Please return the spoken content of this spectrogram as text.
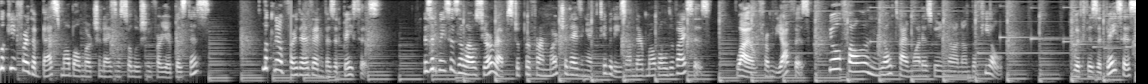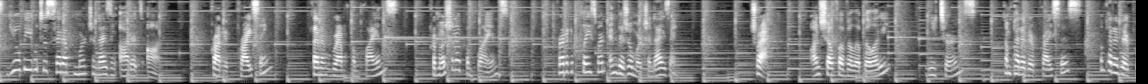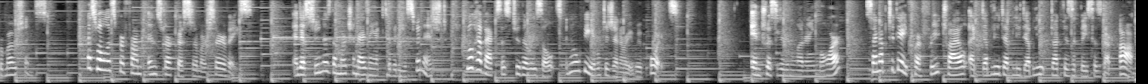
Looking for the best mobile merchandising solution for your business? Look no further than VisitBasis. Visit allows your reps to perform merchandising activities on their mobile devices, while from the office, you'll follow in real time what is going on on the field. With VisitBasis, you'll be able to set up merchandising audits on product pricing, planogram compliance, promotional compliance, product placement, and visual merchandising. Track on shelf availability, returns, competitor prices, competitor promotions, as well as perform in store customer surveys. And as soon as the merchandising activity is finished, you'll have access to the results and will be able to generate reports. Interested in learning more? Sign up today for a free trial at www.visitbasis.com.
